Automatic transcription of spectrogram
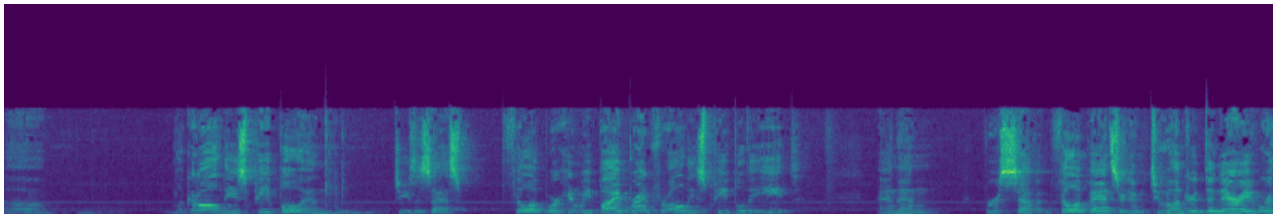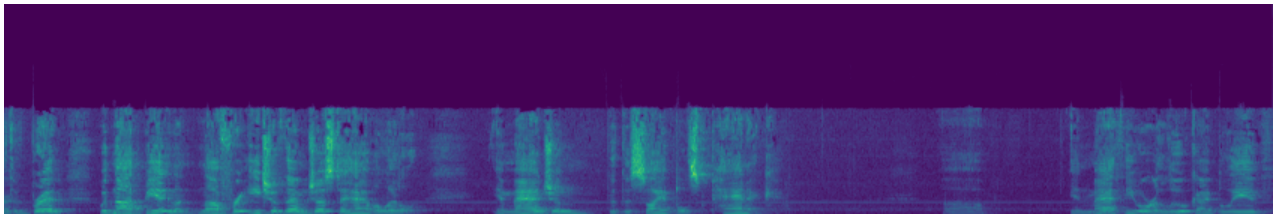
uh, look at all these people. And Jesus asked Philip, Where can we buy bread for all these people to eat? And then verse 7 Philip answered him, 200 denarii worth of bread would not be enough for each of them just to have a little. Imagine the disciples' panic. Uh, in Matthew or Luke, I believe,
